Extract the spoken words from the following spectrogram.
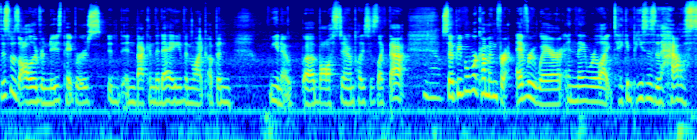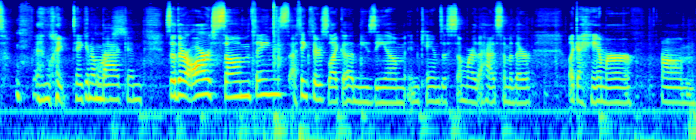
this was all over newspapers in, in back in the day, even like up in you know uh, Boston and places like that. Yeah. So people were coming from everywhere, and they were like taking pieces of the house and like taking them back. And so there are some things. I think there's like a museum in Kansas somewhere that has some of their, like a hammer, um,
